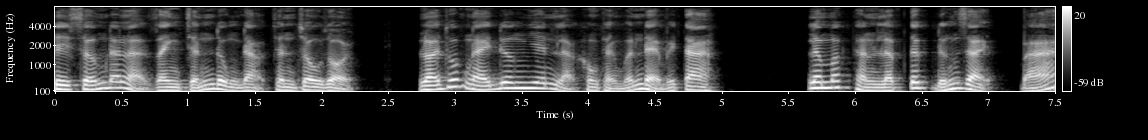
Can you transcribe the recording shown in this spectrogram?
thì sớm đã là danh chấn đồng đạo chân châu rồi. Loại thuốc này đương nhiên là không thành vấn đề với ta. Lâm Bắc Thần lập tức đứng dậy, bá,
